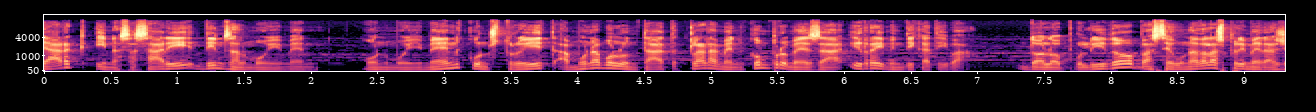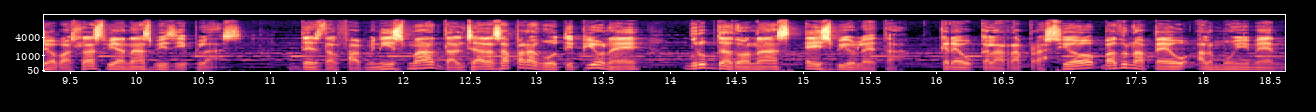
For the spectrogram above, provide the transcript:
llarg i necessari dins el moviment. Un moviment construït amb una voluntat clarament compromesa i reivindicativa. Dolo Pulido va ser una de les primeres joves lesbianes visibles. Des del feminisme del ja desaparegut i pioner grup de dones Eix Violeta. Creu que la repressió va donar peu al moviment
